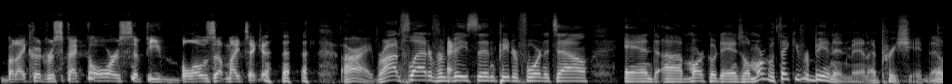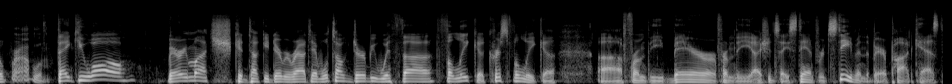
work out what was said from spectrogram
but I could respect the horse if he blows up my ticket. all right, Ron Flatter from VSIN, Peter Fornatale, and uh, Marco D'Angelo. Marco, thank you for being in, man. I appreciate that. No problem. Thank you all very much. Kentucky Derby Roundtable. We'll talk Derby with uh, Fallica, Chris Fallica, uh, from the Bear, or from the, I should say, Stanford Steamer, the Bear podcast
